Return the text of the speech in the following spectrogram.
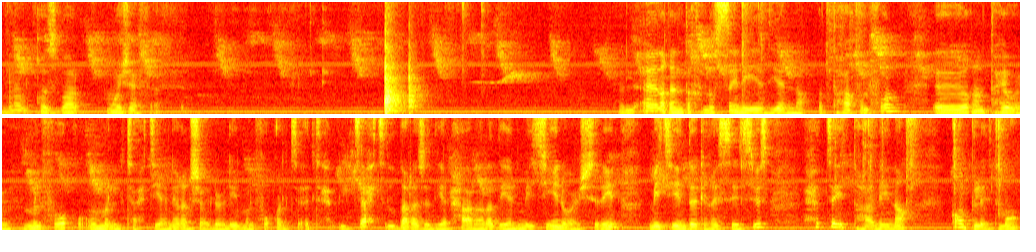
من القزبر مجفف. الآن غندخلو الصينية ديالنا نحطها في الفرن آه غنطهيوه من الفوق ومن التحت يعني غنشعلو عليه من الفوق لتحت لدرجة ديال الحرارة ديال 220 200 degrés Celsius حتى يطهى لينا complètement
